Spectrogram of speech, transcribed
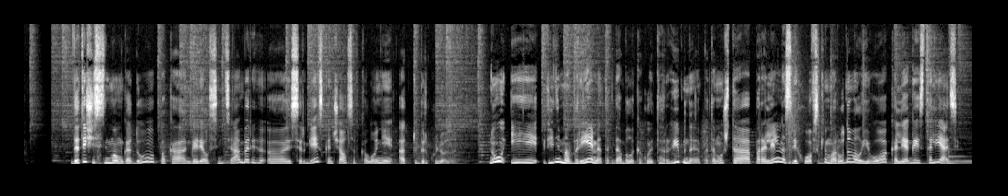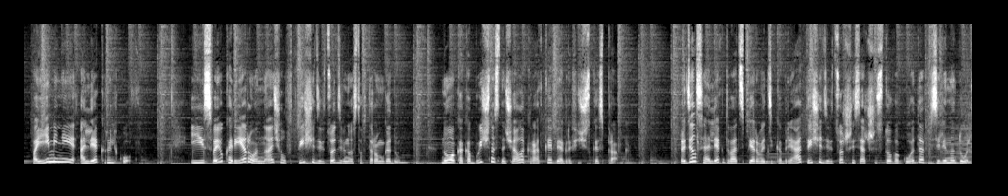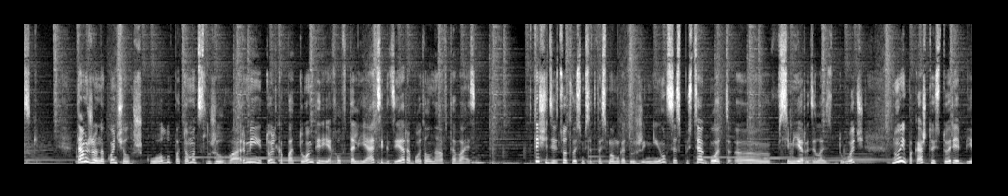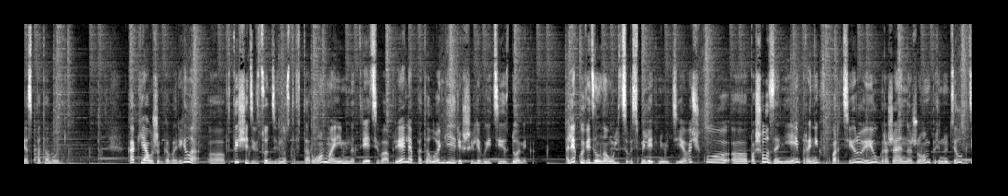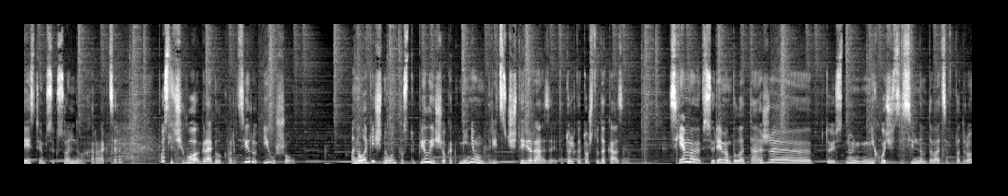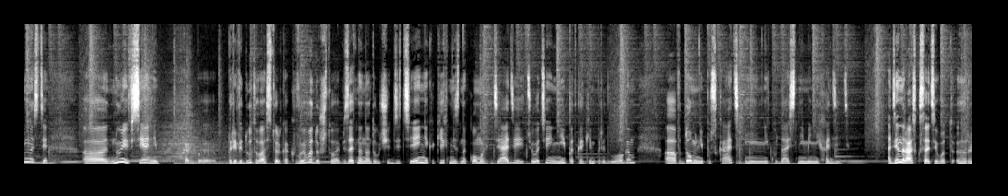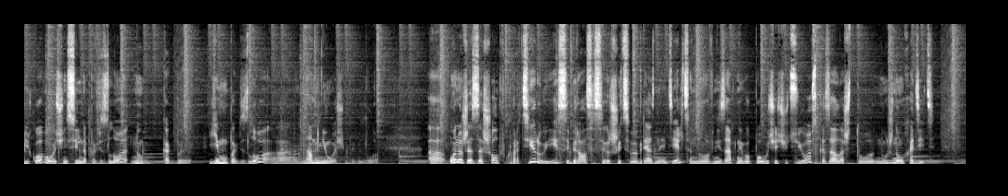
В 2007 году, пока горел сентябрь, э, Сергей скончался в колонии от туберкулеза. Ну и, видимо, время тогда было какое-то рыбное, потому что параллельно с Лиховским орудовал его коллега из Тольятти по имени Олег Рыльков. И свою карьеру он начал в 1992 году. Но, как обычно, сначала краткая биографическая справка. Родился Олег 21 декабря 1966 года в Зеленодольске. Там же он окончил школу, потом отслужил в армии и только потом переехал в Тольятти, где работал на автовазе. 1988 году женился, спустя год э, в семье родилась дочь, ну и пока что история без патологии. Как я уже говорила, э, в 1992, а именно 3 апреля, патологии решили выйти из домика. Олег увидел на улице восьмилетнюю девочку, э, пошел за ней, проник в квартиру и, угрожая ножом, принудил к действиям сексуального характера, после чего ограбил квартиру и ушел. Аналогично он поступил еще как минимум 34 раза. Это только то, что доказано. Схема все время была та же, то есть, ну, не хочется сильно вдаваться в подробности, Uh, ну и все они как бы приведут вас только к выводу, что обязательно надо учить детей, никаких незнакомых дядей и тетей ни под каким предлогом uh, в дом не пускать и никуда с ними не ходить. Один раз, кстати, вот Рылькову очень сильно повезло, ну, как бы ему повезло, а нам не очень повезло. А, он уже зашел в квартиру и собирался совершить свое грязное дельце, но внезапно его паучье чутье сказала, что нужно уходить.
